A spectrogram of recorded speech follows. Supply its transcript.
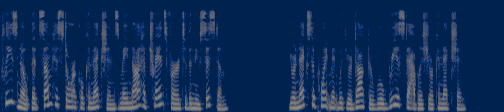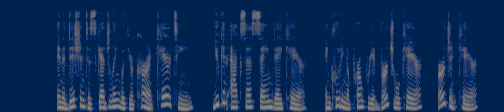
Please note that some historical connections may not have transferred to the new system. Your next appointment with your doctor will reestablish your connection. In addition to scheduling with your current care team, you can access same-day care, including appropriate virtual care, urgent care,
